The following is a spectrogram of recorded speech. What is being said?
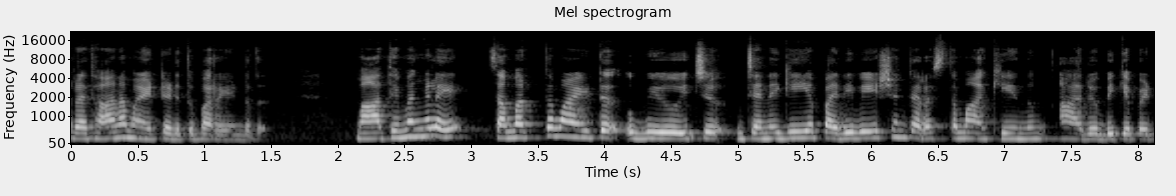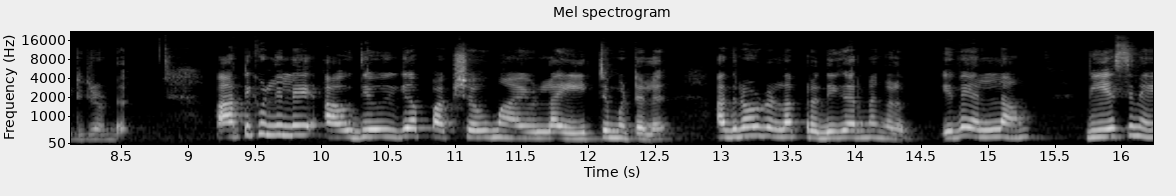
പ്രധാനമായിട്ട് എടുത്തു പറയേണ്ടത്. മാധ്യമങ്ങളെ സമർത്ഥമായിട്ട് ഉപയോഗിച്ച് ജനകീയ പരിവേഷം കരസ്ഥമാക്കിയെന്നും ആരോപിക്കപ്പെട്ടിട്ടുണ്ട്. പാർട്ടിക്കുള്ളിലെ ഔദ്യോഗിക പക്ഷവുമായുള്ള ഏറ്റുമുട്ടൽ അതിനോടുള്ള പ്രതികരണങ്ങളും ഇവയെല്ലാം വി എസിനെ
